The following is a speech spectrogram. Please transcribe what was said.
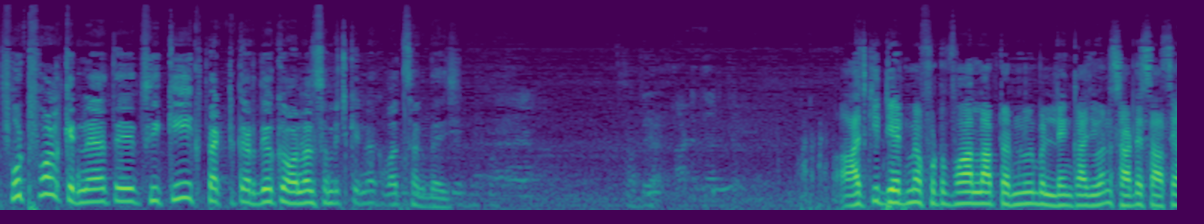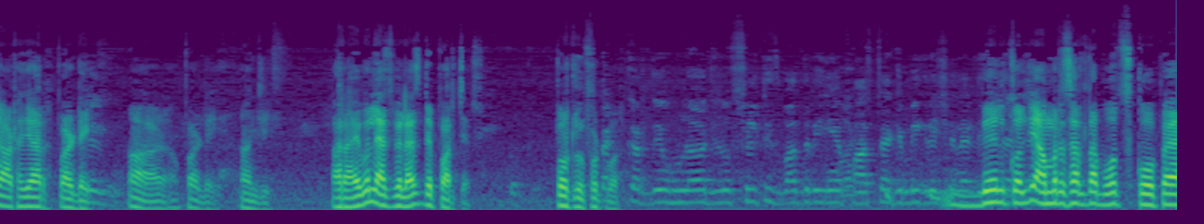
ਫੁੱਟਫਾਲ ਕਿੰਨਾ ਹੈ ਤੇ ਤੁਸੀਂ ਕੀ ਐਕਸਪੈਕਟ ਕਰਦੇ ਹੋ ਕਿ ਆਉਣ ਵਾਲੇ ਸਮੇਂ 'ਚ ਕਿੰਨਾ ਕੁ ਵੱਧ ਸਕਦਾ ਹੈ ਜੀ आज की डेट में फुटफॉल ऑफ टर्मिनल बिल्डिंग का जो है ना साढ़े सात से आठ हजार पर डे हाँ पर डे हाँ जी arrival as well as departure total footfall ਕਰਦੇ ਹੋ ਹੁਣ ਜਦੋਂ ਫੈਸਿਲਿਟੀਜ਼ ਵੱਧ ਰਹੀਆਂ ਫਾਸਟ ਟਰੈਕ ਇਮੀਗ੍ਰੇਸ਼ਨ ਹੈ ਬਿਲਕੁਲ ਜੀ ਅੰਮ੍ਰਿਤਸਰ ਦਾ ਬਹੁਤ ਸਕੋਪ ਹੈ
